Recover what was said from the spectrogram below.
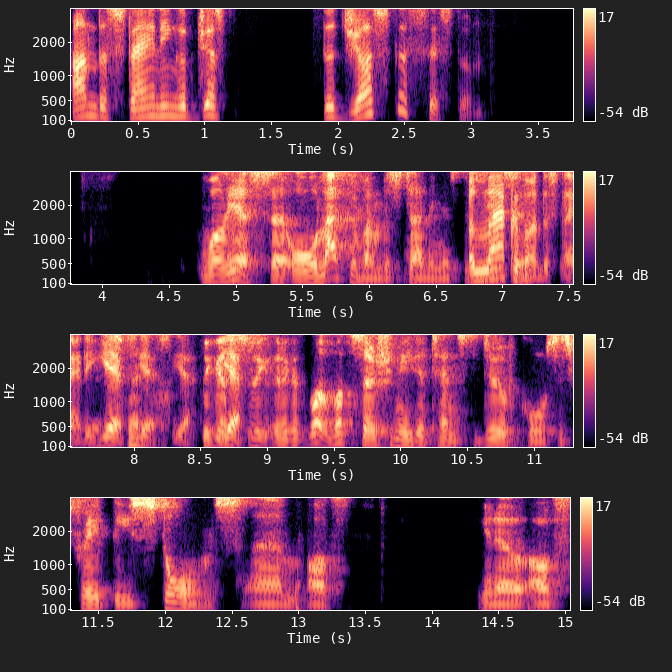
understanding of just the justice system. Well, yes, uh, or lack of understanding is the a lack of understanding. Yes, yes, yeah. because yeah. because what, what social media tends to do, of course, is create these storms um, of you know of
